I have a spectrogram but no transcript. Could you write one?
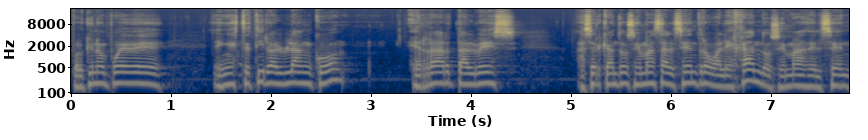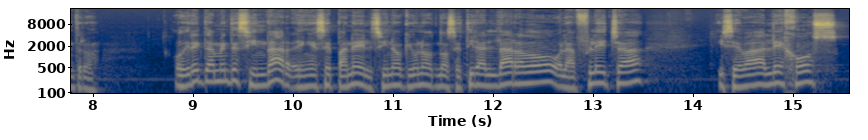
porque uno puede en este tiro al blanco errar tal vez acercándose más al centro o alejándose más del centro, o directamente sin dar en ese panel, sino que uno no se tira el dardo o la flecha y se va lejos,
